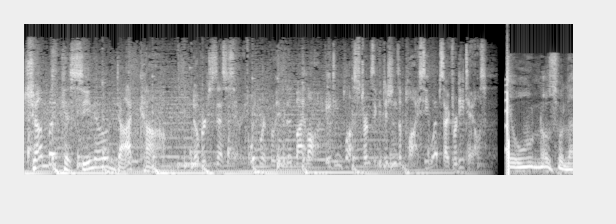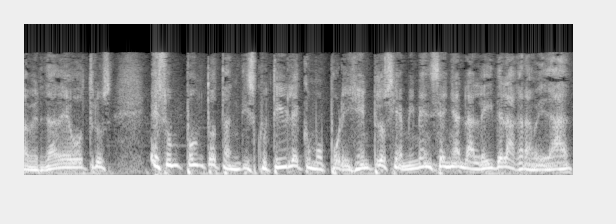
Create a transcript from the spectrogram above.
ChumbaCasino.com. No purchase necessary. Void where prohibited by law. 18 plus terms and conditions apply. See website for details. de unos o la verdad de otros es un punto tan discutible como, por ejemplo, si a mí me enseñan la ley de la gravedad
